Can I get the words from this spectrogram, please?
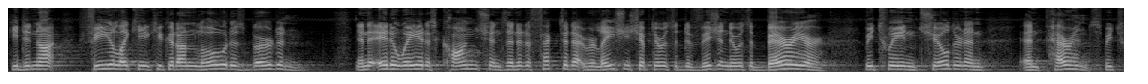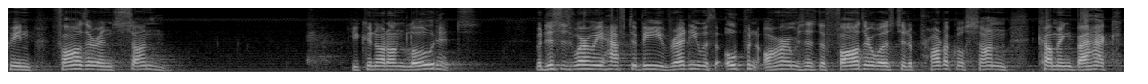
he did not feel like he, he could unload his burden. And it ate away at his conscience and it affected that relationship. There was a division, there was a barrier between children and, and parents, between father and son. He could not unload it. But this is where we have to be ready with open arms as the father was to the prodigal son coming back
